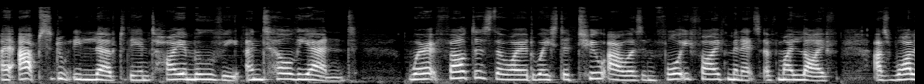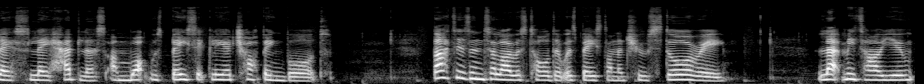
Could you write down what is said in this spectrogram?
I absolutely loved the entire movie until the end, where it felt as though I had wasted 2 hours and 45 minutes of my life as Wallace lay headless on what was basically a chopping board. That is until I was told it was based on a true story. Let me tell you,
